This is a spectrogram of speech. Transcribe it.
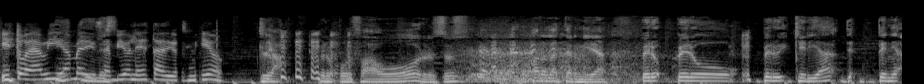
Y todavía Y- me dicen Violeta, Dios mío. Claro, pero por favor, eso es para la eternidad. Pero, pero, pero quería, tenía,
